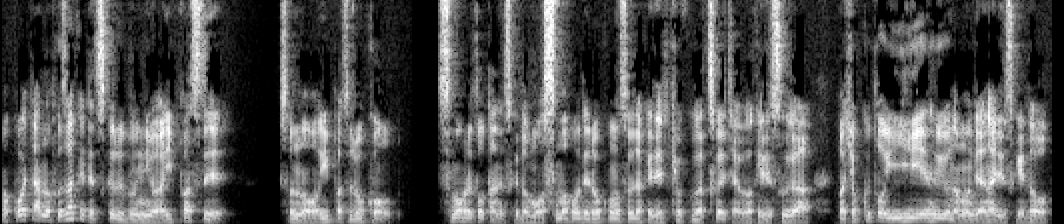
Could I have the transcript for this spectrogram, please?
まあ、こうやってあの、ふざけて作る分には一発で、その一発録音、スマホで撮ったんですけども、スマホで録音するだけで曲が作れちゃうわけですが、まあ、曲と言えるようなもんではないですけど、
